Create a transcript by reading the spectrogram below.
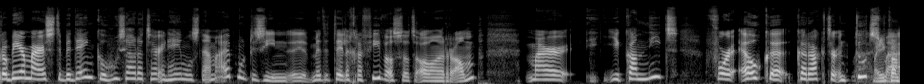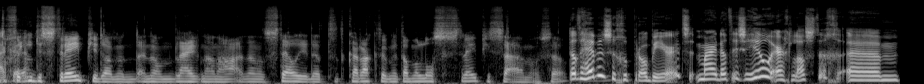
probeer maar eens te bedenken, hoe zou dat er in hemelsnaam uit moeten zien? Met de telegrafie was dat al een ramp. Maar je kan niet voor elke karakter een toets maar je maken. kan toch voor ieder streepje dan, en dan, blijft, dan, dan stel je dat het karakter met allemaal losse streepjes samen of zo. Dat hebben ze geprobeerd, maar dat is heel erg lastig. Um,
